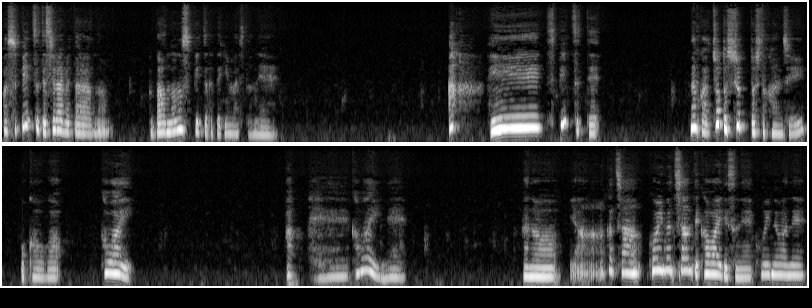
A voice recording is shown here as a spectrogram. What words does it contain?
あ、スピッツって調べたら、あの、バンドのスピッツ出てきましたね。あ、へえ、スピッツって、なんかちょっとシュッとした感じ？お顔が。かわいい。へえ、かわいいね。あの、いやー、赤ちゃん、子犬ちゃんってかわいいですね。子犬はね、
